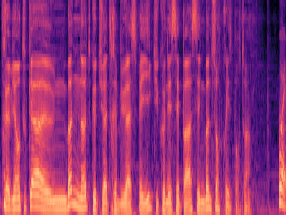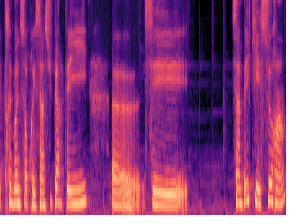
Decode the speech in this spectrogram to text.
Très bien. En tout cas, une bonne note que tu attribues à ce pays que tu connaissais pas. C'est une bonne surprise pour toi. Ouais, très bonne surprise. C'est un super pays. Euh, c'est c'est un pays qui est serein,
